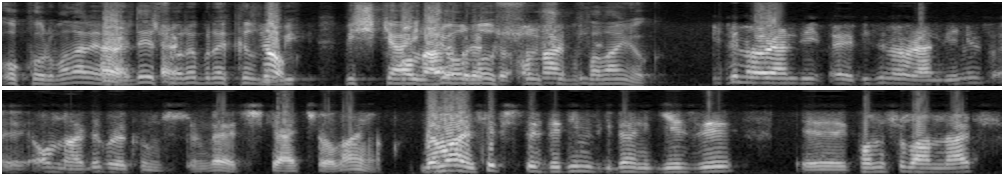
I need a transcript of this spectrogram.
O, korumalar herhalde Evet, sonra bırakıldı. Yok. Bir, bir şikayetçi olma hususu şu bu falan yok. Bizim öğrendiğim, e, bizim öğrendiğimiz e, onlar da bırakılmış durumda. Evet şikayetçi olan yok. Ve maalesef işte dediğimiz gibi hani gezi e, konuşulanlar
